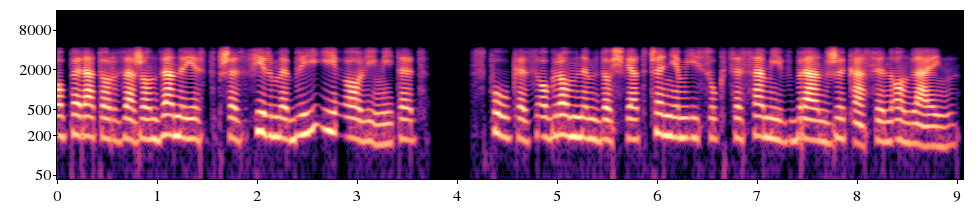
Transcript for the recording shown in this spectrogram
Operator zarządzany jest przez firmę BRIO Limited, spółkę z ogromnym doświadczeniem i sukcesami w branży kasyn online.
